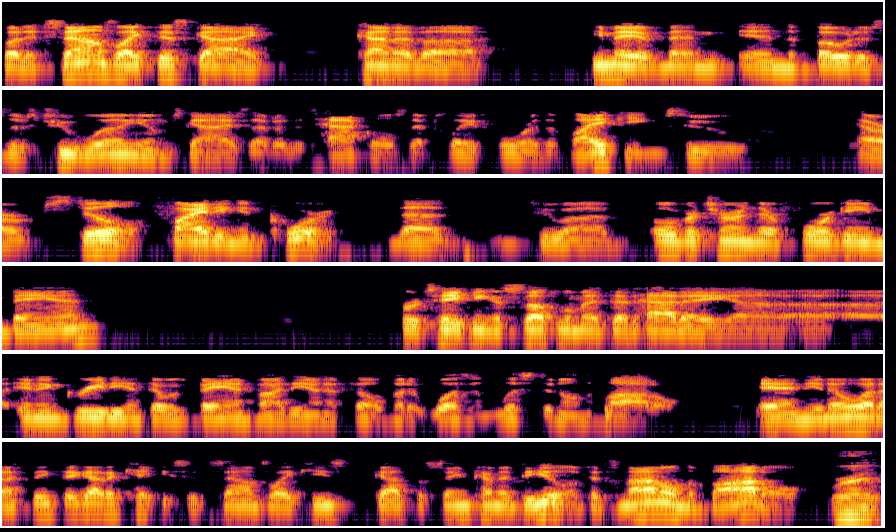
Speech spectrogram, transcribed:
But it sounds like this guy kind of uh he may have been in the boat as those two Williams guys that are the tackles that play for the Vikings who are still fighting in court the, to uh, overturn their four game ban for taking a supplement that had a uh, uh, an ingredient that was banned by the NFL, but it wasn't listed on the bottle. And you know what? I think they got a case. It sounds like he's got the same kind of deal. If it's not on the bottle Right.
